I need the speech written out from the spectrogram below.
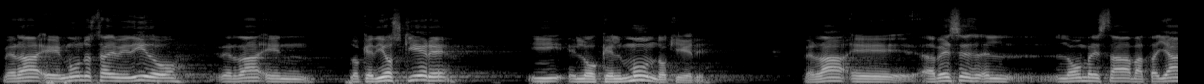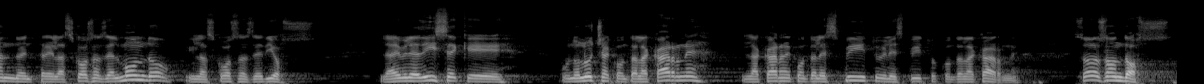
¿Verdad? El mundo está dividido, ¿verdad?, en lo que Dios quiere y lo que el mundo quiere. ¿Verdad? Eh, a veces el, hombre está batallando entre las cosas del mundo y las cosas de Dios. La Biblia dice que uno lucha contra la carne, la carne contra el espíritu y el espíritu contra la carne. Solo son dos,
